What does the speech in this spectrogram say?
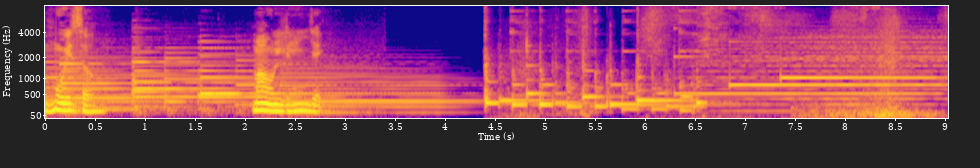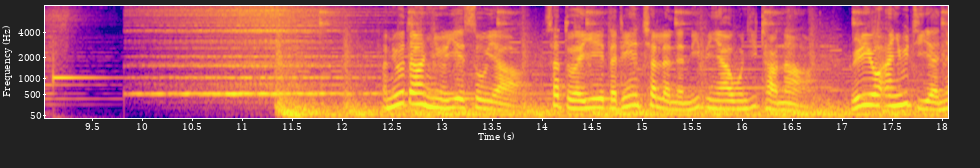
အမွှေးစုံမောင်လင်းရိတ်အမျိုးသားညွေရေးဆိုရဆက်သွယ်ရေးသတင်းအချက်အလက်နဲ့ဤပညာဝန်ကြီးဌာနရေဒီယို UNG ရဲ့ည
